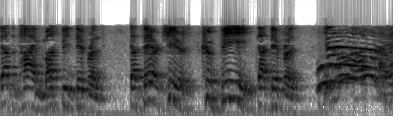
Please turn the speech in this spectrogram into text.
that the time must be different, that their cheers could be that different. Yeah!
